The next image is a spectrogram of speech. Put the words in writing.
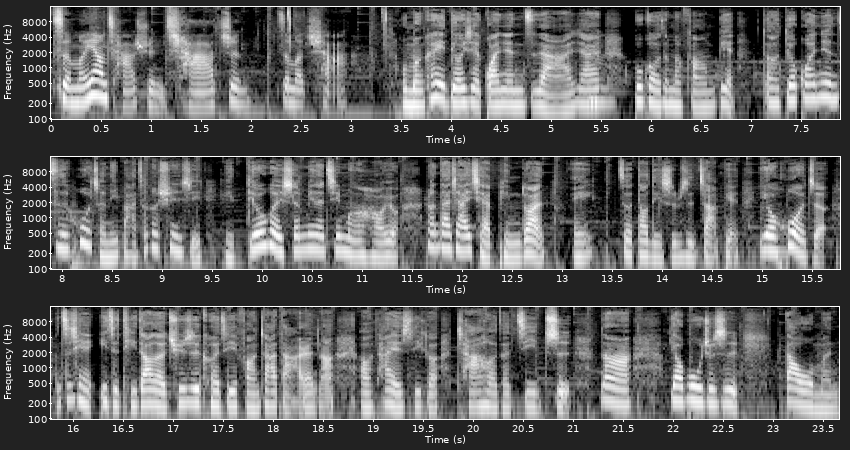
怎么样查询查证？怎么查？我们可以丢一些关键字啊，现在 Google 这么方便，嗯、呃，丢关键字，或者你把这个讯息也丢给身边的亲朋好友，让大家一起来评断。哎。这到底是不是诈骗？又或者之前一直提到的趋势科技防诈达人啊，哦，它也是一个查核的机制。那要不就是到我们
